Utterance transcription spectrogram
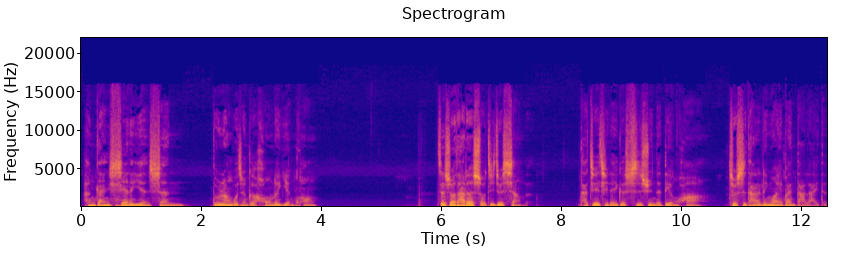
很感谢的眼神，都让我整个红了眼眶。这时候，他的手机就响了，他接起了一个视讯的电话。就是他的另外一半打来的。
